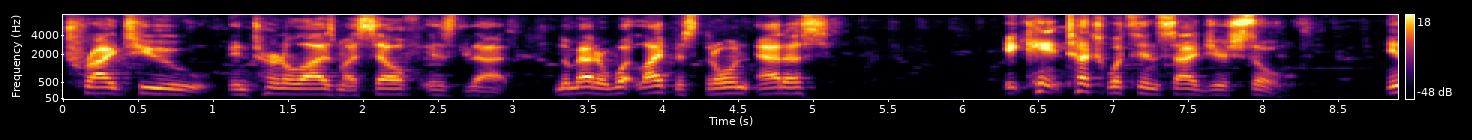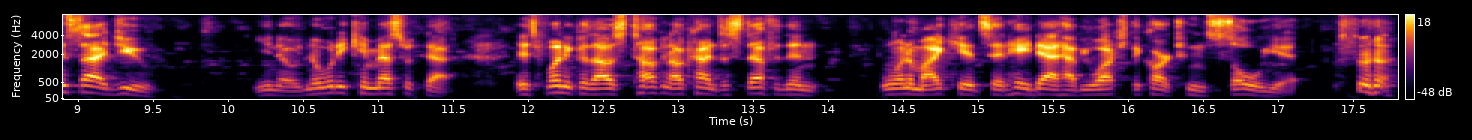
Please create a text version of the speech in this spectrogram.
try to internalize myself is that no matter what life is thrown at us, it can't touch what's inside your soul, inside you. You know, nobody can mess with that. It's funny because I was talking all kinds of stuff, and then one of my kids said, "Hey, Dad, have you watched the cartoon Soul yet?"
